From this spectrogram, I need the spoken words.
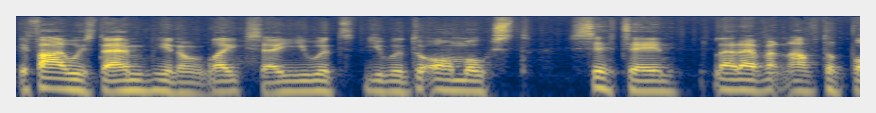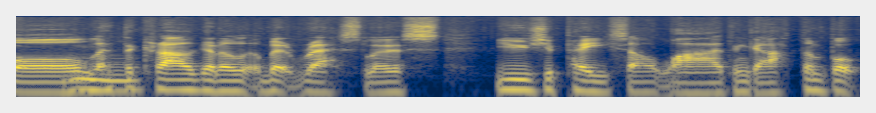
if I was them, you know, like say you would you would almost sit in, let Everton have the ball, let the crowd get a little bit restless, use your pace out wide and get at them. But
